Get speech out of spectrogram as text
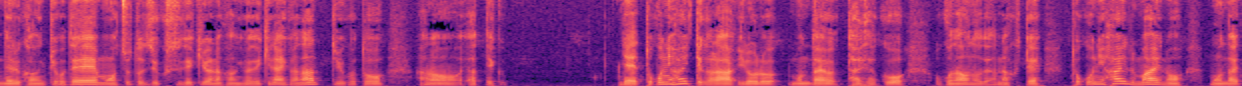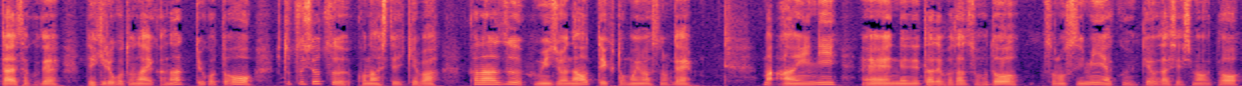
寝る環境でもうちょっと熟睡できるような環境できないかなっていうことを、あの、やっていく。で、床に入ってからいろいろ問題を、対策を行うのではなくて、床に入る前の問題対策でできることないかなっていうことを一つ一つこなしていけば、必ず踏み石は治っていくと思いますので、まあ、安易に、えー、年齢経てば経つほど、その睡眠薬に手を出してしまうと、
